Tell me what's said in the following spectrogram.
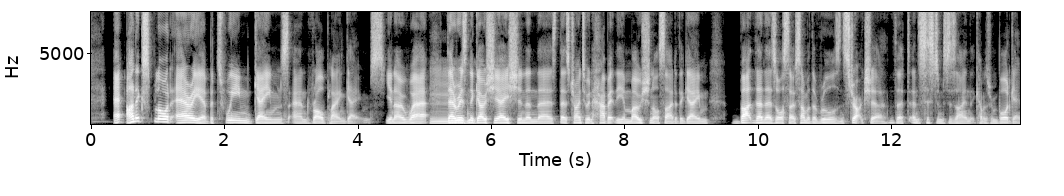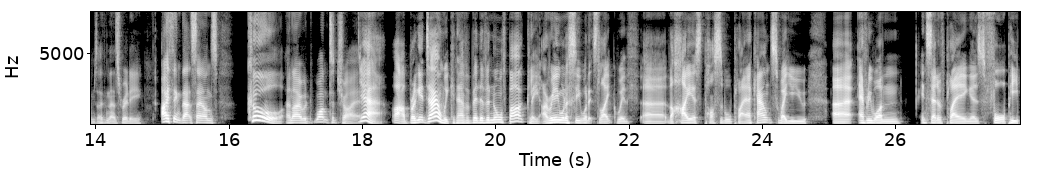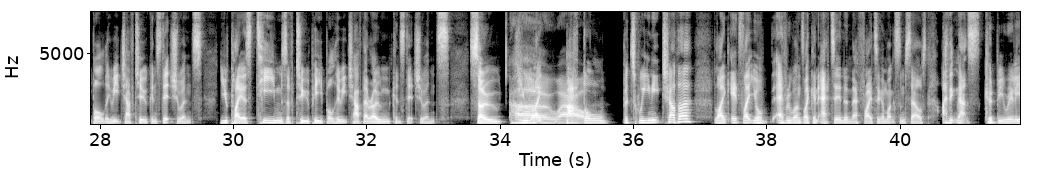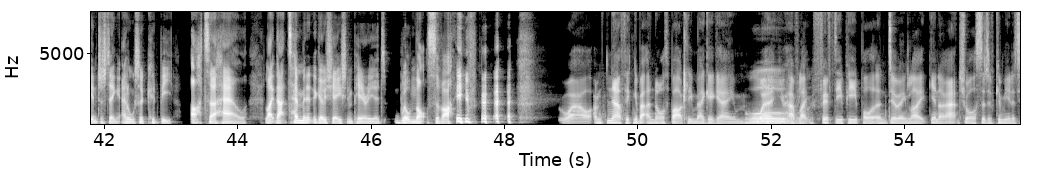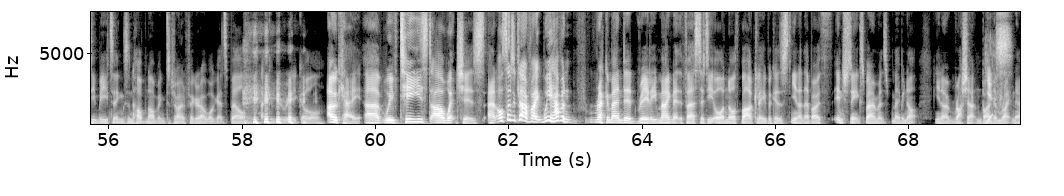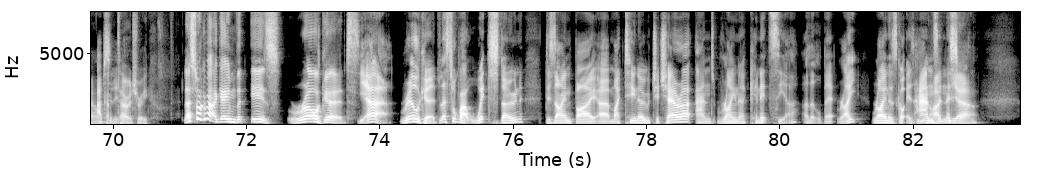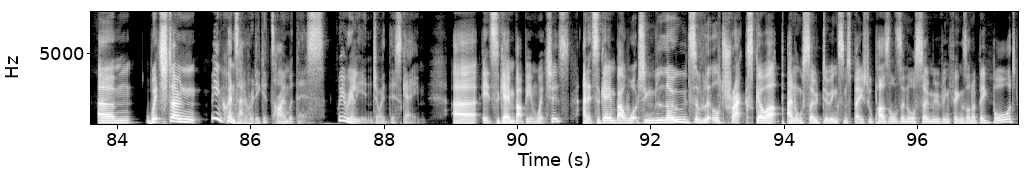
unexplored area between games and role playing games. You know, where there is Mm. negotiation and there's there's trying to inhabit the emotional side of the game. But then there's also some of the rules and structure that and systems design that comes from board games. I think that's really, I think that sounds cool, and I would want to try it. yeah, well, I'll bring it down. We can have a bit of a North Berkeley. I really want to see what it's like with uh, the highest possible player counts, where you uh, everyone instead of playing as four people who each have two constituents, you play as teams of two people who each have their own constituents. So you like Oh, wow. battle between each other. Like it's like you're everyone's like an ettin and they're fighting amongst themselves. I think that's could be really interesting and also could be utter hell. Like that 10 minute negotiation period will not survive. Wow, I'm now thinking about a North Berkeley mega game where you have like 50 people and doing like, you know, actual sort of community meetings and hobnobbing to try and figure out what gets built. That could be really cool. Okay, uh, we've teased our witches. And also to clarify, we haven't recommended really Magnate the First City or North Berkeley because, you know, they're both interesting experiments. Maybe not, you know, rush out and buy Yes, them right now kind absolutely. of territory. Let's talk about a game that is real good. yeah, real good. Let's talk about Witchstone, designed by uh, Martino Chiacchiera and Reiner Knizia a little bit, right? Reiner's got his hands I- in this yeah. one. Um, Witchstone, me and Quinns had a really good time with this. We really enjoyed this game. Uh, it's a game about being witches, and it's a game about watching loads of little tracks go up, and also doing some spatial puzzles, and also moving things on a big board.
